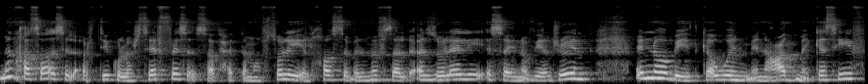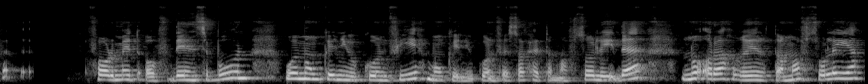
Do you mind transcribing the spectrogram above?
من خصائص ال articular surface السطح التمفصلي الخاص بالمفصل الزلالي ال synovial joint إنه بيتكون من عظم كثيف formed of dense bone وممكن يكون فيه ممكن يكون في السطح التمفصلي ده. نقرة غير تمفصلية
